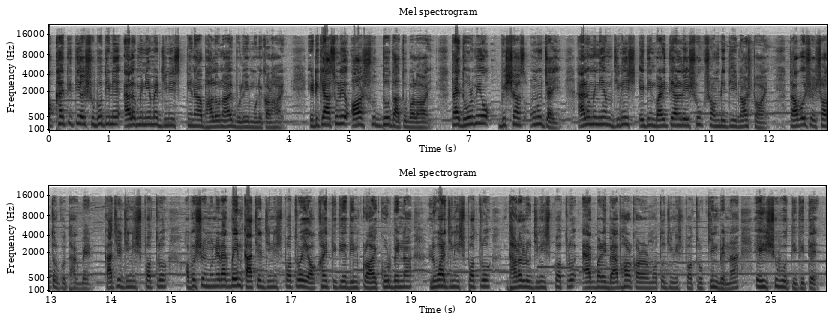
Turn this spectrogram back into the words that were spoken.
অক্ষয় তৃতীয় শুভ দিনে অ্যালুমিনিয়ামের জিনিস কেনা ভালো নয় বলেই মনে করা হয়। এটিকে আসলে অশুদ্ধ ধাতু বলা হয়। তাই ধর্মীয় বিশ্বাস অনুযায়ী অ্যালুমিনিয়াম জিনিস এই দিন বাড়িতে আনলে সুখ সমৃদ্ধি নষ্ট হয়। তা অবশ্যই সতর্ক থাকবেন। কাচের জিনিসপত্র অবশ্যই মনে রাখবেন। কাচের জিনিসপত্র এই অক্ষয় তৃতীয় দিন ক্রয় করবেন না। লোহার জিনিসপত্র ধারালো জিনিসপত্র, একবারে ব্যবহার করার মতো জিনিসপত্র কিনবেন না এই শুভ তিথিতে।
